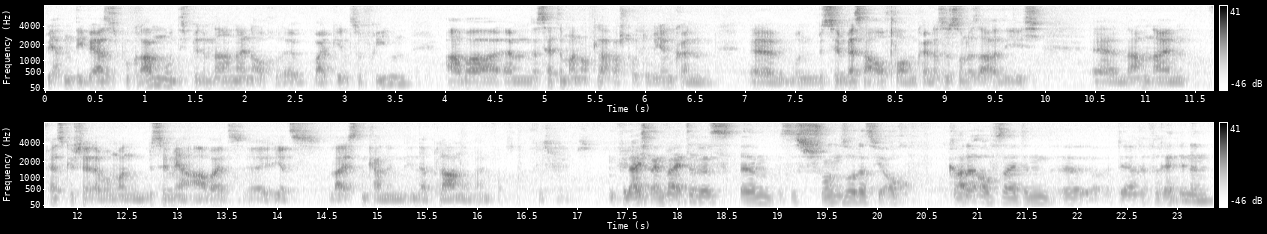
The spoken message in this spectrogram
Wir hatten ein diverses Programm und ich bin im Nachhinein auch äh, weitgehend zufrieden, aber ähm, das hätte man noch klarer strukturieren können ähm, und ein bisschen besser aufbauen können. Das ist so eine Sache, die ich äh, im Nachhinein festgestellt habe, wo man ein bisschen mehr Arbeit äh, jetzt leisten kann in, in der Planung einfach. Und vielleicht ein weiteres, ähm, es ist schon so, dass wir auch gerade auf Seiten äh, der ReferentInnen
